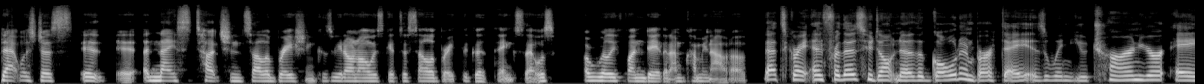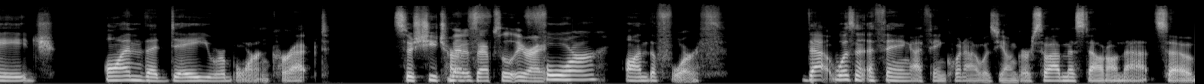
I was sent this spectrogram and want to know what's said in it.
that was just it, it, a nice touch and celebration because we don't always get to celebrate the good things. That was a really fun day that I'm coming out of. That's great. And for those who don't know, the golden birthday is when you turn your age on the day you were born, correct? So she turned That is absolutely right. four on the fourth. That wasn't a thing, I think, when I was younger. So I missed out on that. So,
